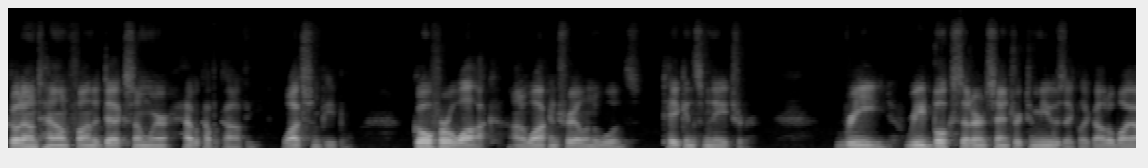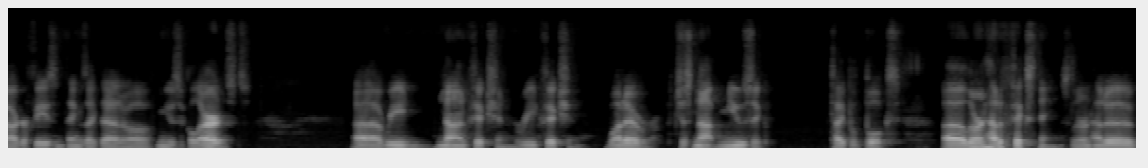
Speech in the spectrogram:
Go downtown, find a deck somewhere, have a cup of coffee, watch some people. Go for a walk on a walking trail in the woods, take in some nature. Read. Read books that aren't centric to music, like autobiographies and things like that of musical artists. Uh, read nonfiction, read fiction, whatever, just not music type of books. Uh, learn how to fix things. Learn how to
